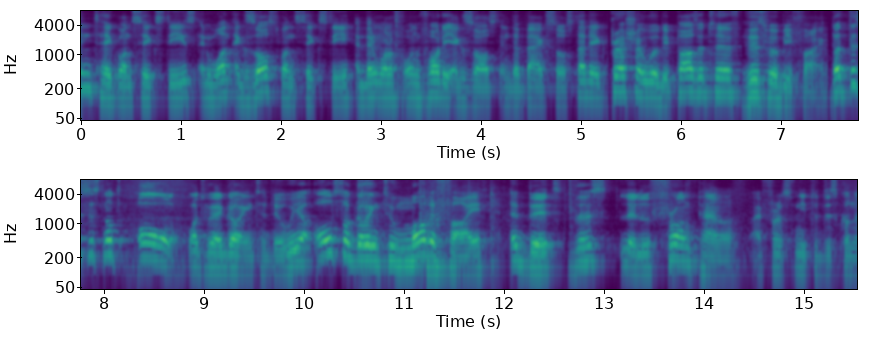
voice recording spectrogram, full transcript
intake 160s and one exhaust 160, and then one 140 exhaust in the back. So static pressure will be positive. This will be fine. But this is not all what we are going to do. We are also going to modify a bit this little front panel. I first need to disconnect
